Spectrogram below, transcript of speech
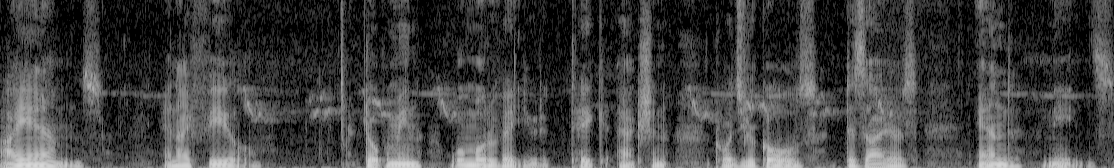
I ams, and I feel. Dopamine will motivate you to take action towards your goals, desires, and needs.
